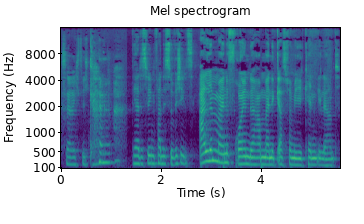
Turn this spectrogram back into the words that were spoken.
Ist ja richtig geil. Ja, deswegen fand ich es so wichtig, dass alle meine Freunde haben meine Gastfamilie kennengelernt.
